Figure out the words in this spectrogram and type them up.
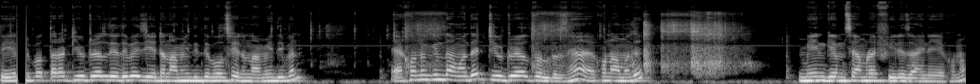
তো এরপর তারা টিউটোরিয়াল দিয়ে দেবে যে এটা নামিয়ে দিতে বলছে, এটা নামিয়ে দিবেন। এখনও কিন্তু আমাদের টিউটোরিয়াল চলতেছে হ্যাঁ? এখনও আমাদের মেন গেমসে আমরা ফিরে যাইনি এখনও।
